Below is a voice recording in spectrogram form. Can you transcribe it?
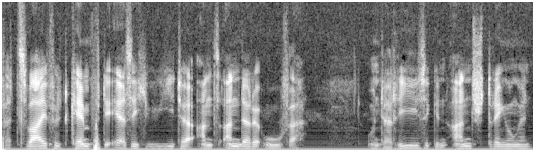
Verzweifelt kämpfte er sich wieder ans andere Ufer. Unter riesigen Anstrengungen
